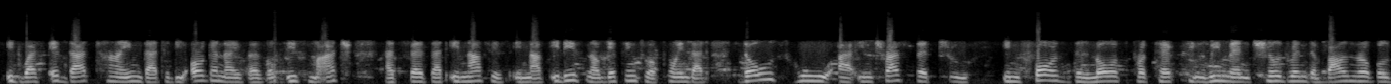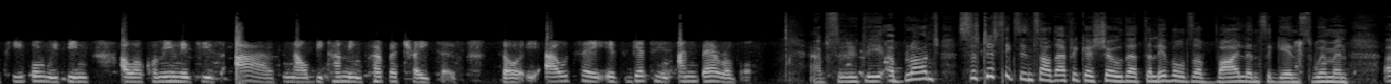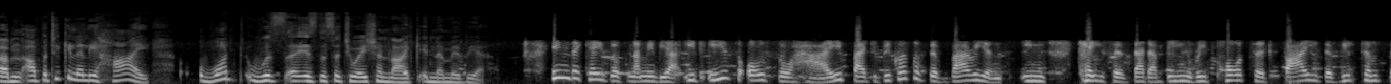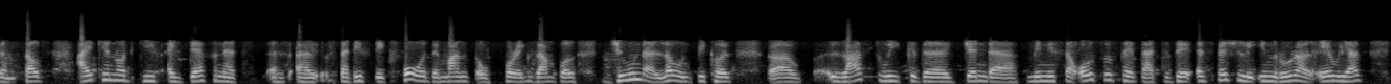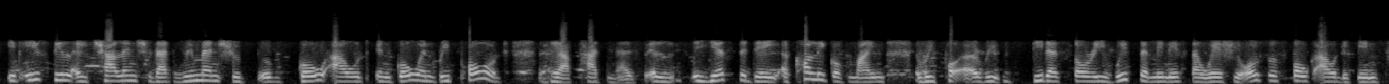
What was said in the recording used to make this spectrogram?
it was at that time that the organizers of this march had said that enough is enough. It is now getting to a point that those who are entrusted to enforce the laws protecting women, children, the vulnerable people within our communities are now becoming perpetrators. So I would say it's getting unbearable. Absolutely. Uh, Blanche, statistics in South Africa show that the levels of violence against women um, are particularly high. What was uh, is the situation like in Namibia? In the case of Namibia, it is also high, but because of the variance in cases that are being reported by the victims themselves, I cannot give a definite uh, statistic for the month of, for example, June alone, because uh, last week the gender minister also said that, especially in rural areas, it is still a challenge that women should go out and go and report their partners. Yesterday, a colleague of mine report, uh, re- did a story with the minister where she also spoke out against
